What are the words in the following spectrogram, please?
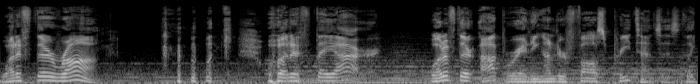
What if they're wrong? like, what if they are? What if they're operating under false pretenses? Like,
